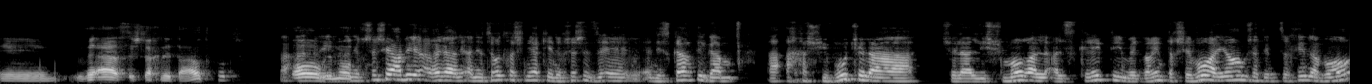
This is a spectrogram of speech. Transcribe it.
אה, ואז תשלח לי את האאוטפוט או רימוט. אני חושב שאבי, רגע, אני עוצר אותך שנייה כי אני חושב שזה, נזכרתי גם החשיבות של ה... של לשמור על, על סקריפטים ודברים, תחשבו היום שאתם צריכים לבוא,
